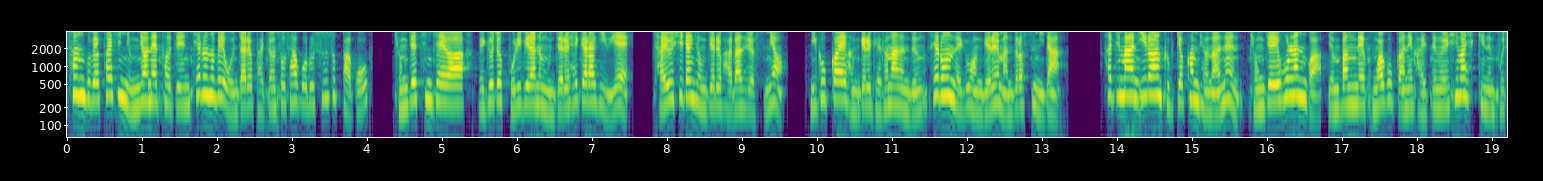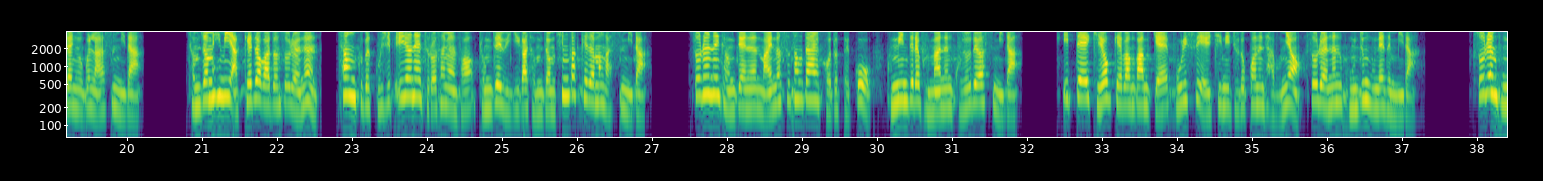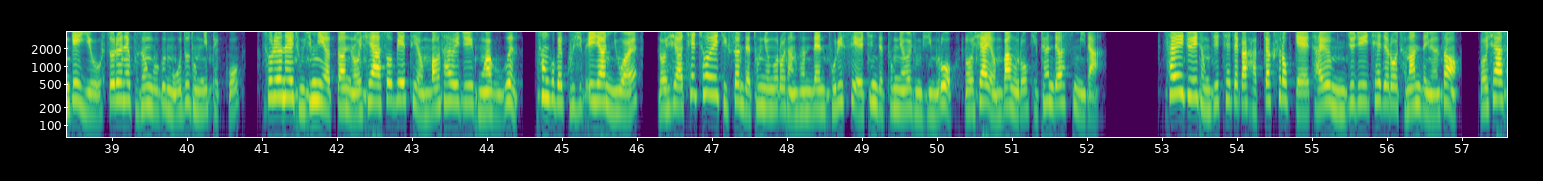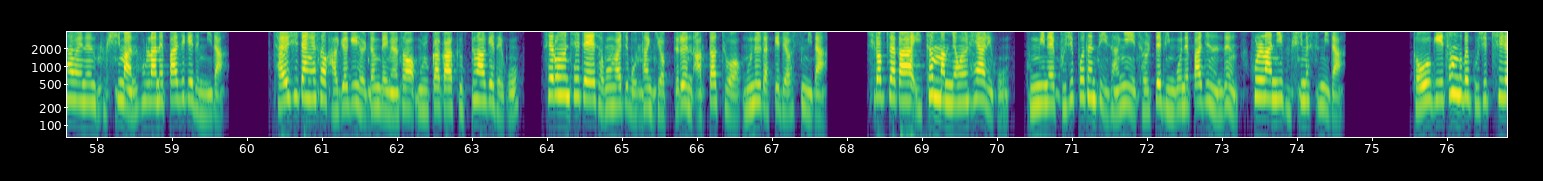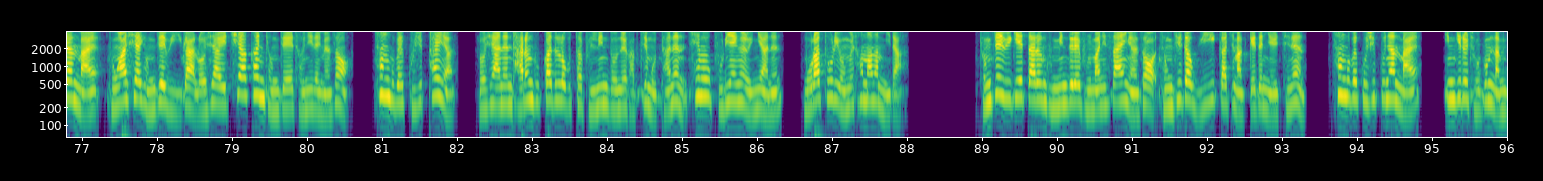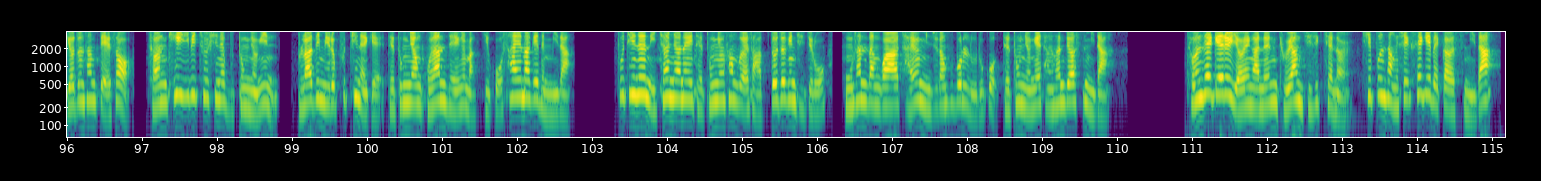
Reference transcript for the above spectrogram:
1986년에 터진 체르노빌 원자력 발전소 사고를 수습하고 경제 침체와 외교적 고립이라는 문제를 해결하기 위해 자유시장 경제를 받아들였으며 미국과의 관계를 개선하는 등 새로운 외교 관계를 만들었습니다. 하지만 이러한 급격한 변화는 경제의 혼란과 연방 내 공화국 간의 갈등을 심화시키는 부작용을 낳았습니다. 점점 힘이 약해져 가던 소련은 1991년에 들어서면서 경제 위기가 점점 심각해져만 갔습니다. 소련의 경제는 마이너스 성장을 거듭했고 국민들의 불만은 고조되었습니다. 이때 개혁 개방과 함께 보리스 엘친이 주도권을 잡으며 소련은 공중분해됩니다. 소련 붕괴 이후 소련의 구성국은 모두 독립했고 소련의 중심리였던 러시아 소비에트 연방사회주의 공화국은 1991년 6월 러시아 최초의 직선 대통령으로 당선된 보리스 엘친 대통령을 중심으로 러시아 연방으로 개편되었습니다. 사회주의 정치 체제가 갑작스럽게 자유민주주의 체제로 전환되면서 러시아 사회는 극심한 혼란에 빠지게 됩니다. 자유시장에서 가격이 결정되면서 물가가 급등하게 되고 새로운 체제에 적응하지 못한 기업들은 앞다투어 문을 닫게 되었습니다. 실업자가 2천만 명을 헤아리고 국민의 90% 이상이 절대 빈곤에 빠지는 등 혼란이 극심했습니다. 더욱이 1997년 말 동아시아 경제 위기가 러시아의 취약한 경제에 전이되면서 1998년 러시아는 다른 국가들로부터 빌린 돈을 갚지 못하는 채무 불이행을 의미하는 모라토리움을 선언합니다. 경제 위기에 따른 국민들의 불만이 쌓이면서 정치적 위기까지 맞게 된 옐친은 1999년 말 임기를 조금 남겨둔 상태에서 전 KGB 출신의 부통령인 블라디미르 푸틴에게 대통령 권한 대행을 맡기고 사임하게 됩니다. 푸틴은 2000년의 대통령 선거에서 압도적인 지지로 공산당과 자유민주당 후보를 누르고 대통령에 당선되었습니다. 전 세계를 여행하는 교양 지식 채널 10분 상식 세계백과였습니다.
